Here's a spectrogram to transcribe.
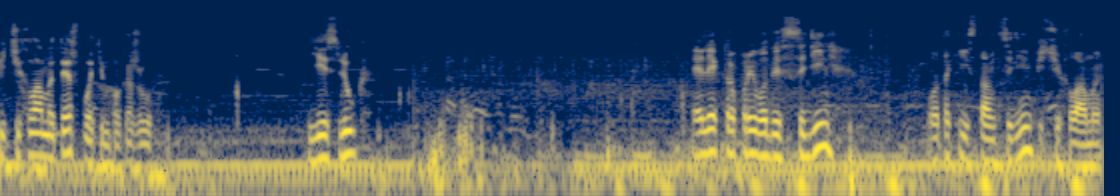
Під чехлами теж потім покажу. Є люк. Електроприводи з сидінь. Отакий стан сидінь під чехлами.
